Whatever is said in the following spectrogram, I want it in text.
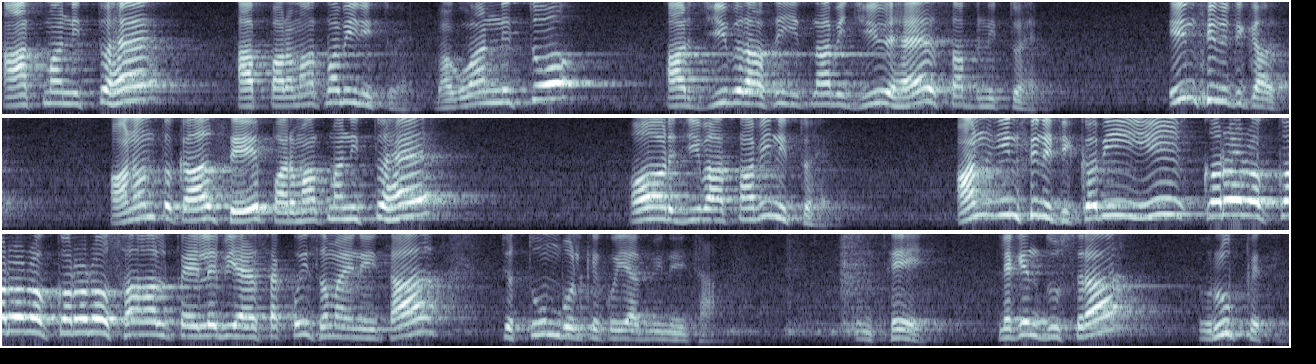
आत्मा नित्य है, आप परमात्मा भी नित्य है। भगवान नित्य और जीव राशि जितना भी जीव है, सब नित्य है। इन्फिनिटी काल से, अनंत काल से परमात्मा नित्य है और जीवात्मा भी नित्य है। अन इन्फिनिटी कभी करोड़ों करोड़ों करोड़ों साल पहले भी ऐसा कोई समय नहीं था जो तुम बोल के कोई आदमी नहीं था। तुम थे, लेकिन दूसरा रूप पे थे।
